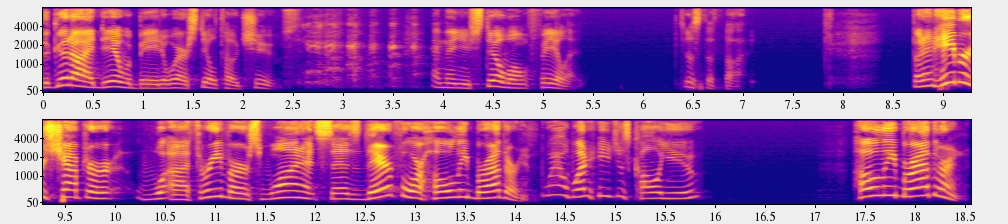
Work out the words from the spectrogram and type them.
the good idea would be to wear steel toed shoes. and then you still won't feel it. Just a thought. But in Hebrews chapter uh, 3, verse 1, it says, Therefore, holy brethren. Well, what did he just call you? Holy brethren.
